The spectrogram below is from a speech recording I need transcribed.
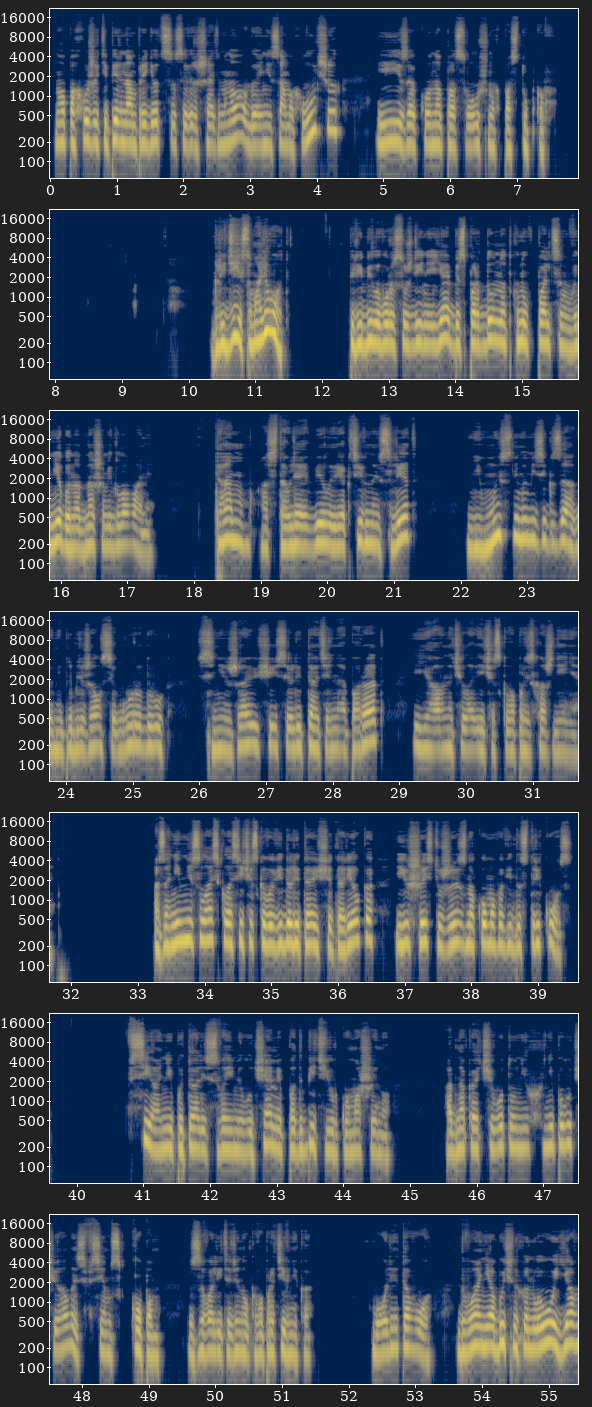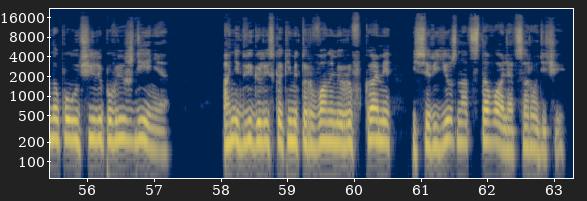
но, похоже, теперь нам придется совершать много не самых лучших и законопослушных поступков. «Гляди, самолет!» Перебил его рассуждение я, беспардонно ткнув пальцем в небо над нашими головами. Там, оставляя белый реактивный след, немыслимыми зигзагами приближался к городу снижающийся летательный аппарат явно человеческого происхождения. А за ним неслась классического вида летающая тарелка и шесть уже знакомого вида стрекоз. Все они пытались своими лучами подбить Юрку машину. Однако от чего-то у них не получалось всем скопом завалить одинокого противника. Более того, два необычных НЛО явно получили повреждения. Они двигались какими-то рваными рывками и серьезно отставали от сородичей.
